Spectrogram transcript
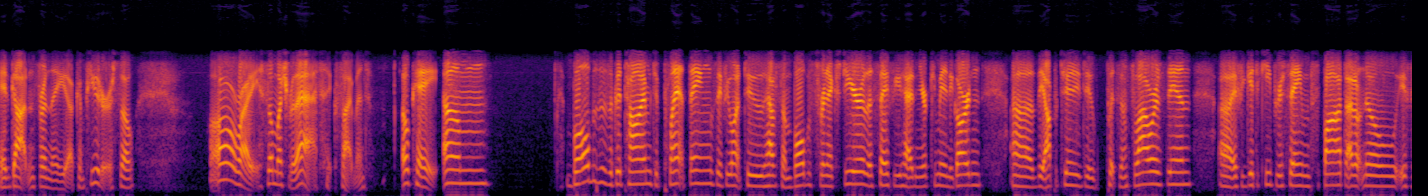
had gotten from the uh, computer. So, all righty, so much for that excitement. Okay, um, bulbs is a good time to plant things if you want to have some bulbs for next year. Let's say if you had in your community garden uh, the opportunity to put some flowers in. Uh, if you get to keep your same spot, I don't know if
